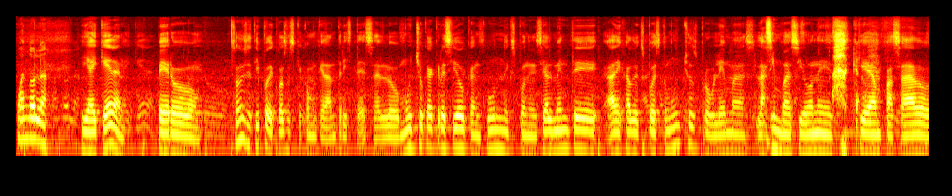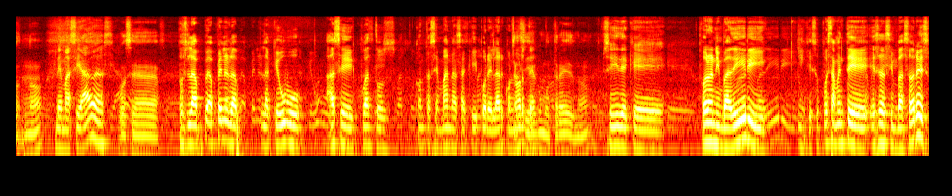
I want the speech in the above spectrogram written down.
Dólar. Y ahí quedan. Pero son ese tipo de cosas que como que dan tristeza. Lo mucho que ha crecido Cancún exponencialmente ha dejado expuesto muchos problemas, las invasiones ah, que han pasado, ¿no? Demasiadas. O sea... Pues la, apenas la, la que hubo hace cuántos cuántas semanas aquí por el Arco Norte. Ya como tres, ¿no? Sí, de que fueron a invadir y, y, que supuestamente esos invasores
